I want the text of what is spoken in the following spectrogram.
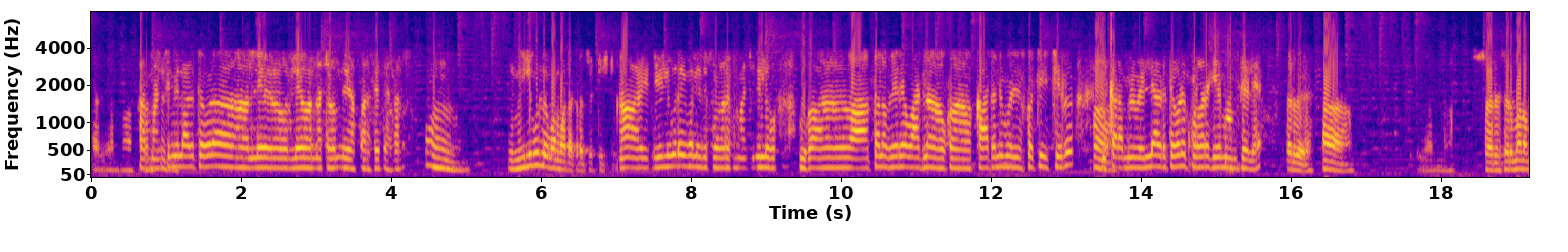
సరే అమ్మా. సార్ మంచినీళ్ళు అడిగితే కూడా లేవు లేవన్నట్టు ఉంది పరిస్థితి అసలు. నీళ్ళు కూడా లేవన్నమాట అక్కడ చుట్టూ నీళ్ళు కూడా ఇవ్వలేదు ఇప్పటివరకు మంచినీళ్ళు ఒక అతల వేరే వాటిలో ఒక కాటన్ ఏమో తీసుకొచ్చి ఇచ్చారు. ఇక్కడ మేము వెళ్ళి అడిగితే కూడా ఇప్పటివరకు ఏం పంపేలే. సరే. సరే మనం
